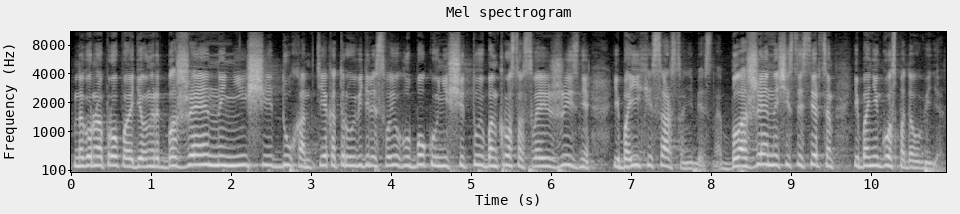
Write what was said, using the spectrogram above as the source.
в Нагорной проповеди, Он говорит, блаженны нищие духом, те, которые увидели свою глубокую нищету и банкротство в своей жизни, ибо их и Царство Небесное. Блаженны чистым сердцем, ибо они Господа увидят.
